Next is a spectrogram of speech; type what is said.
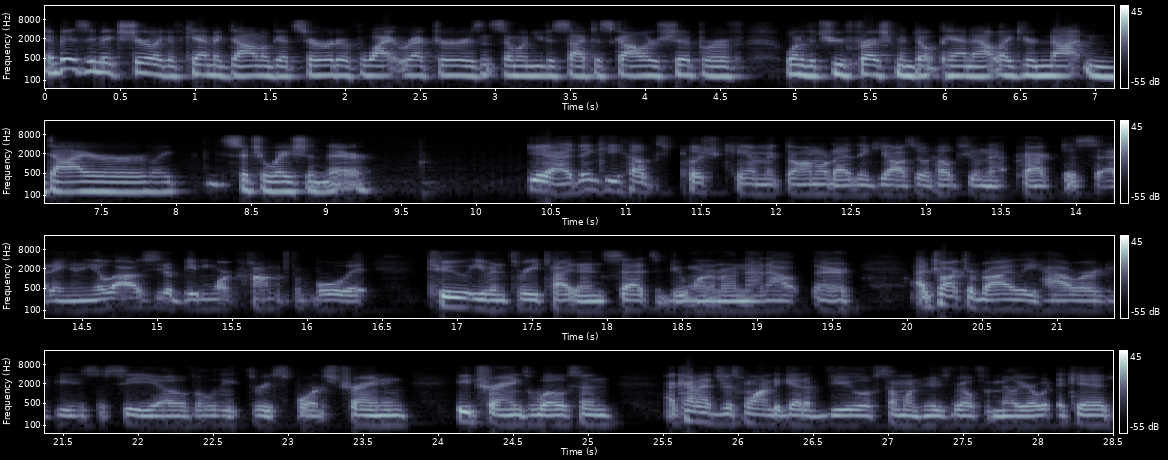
and basically makes sure like if Cam McDonald gets hurt, or if Wyatt Rector isn't someone you decide to scholarship, or if one of the true freshmen don't pan out, like you're not in dire like situation there. Yeah, I think he helps push Cam McDonald. I think he also helps you in that practice setting, and he allows you to be more comfortable with two, even three tight end sets if you want to run that out there. I talked to Riley Howard. He's the CEO of Elite Three Sports Training. He trains Wilson. I kind of just wanted to get a view of someone who's real familiar with the kid.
